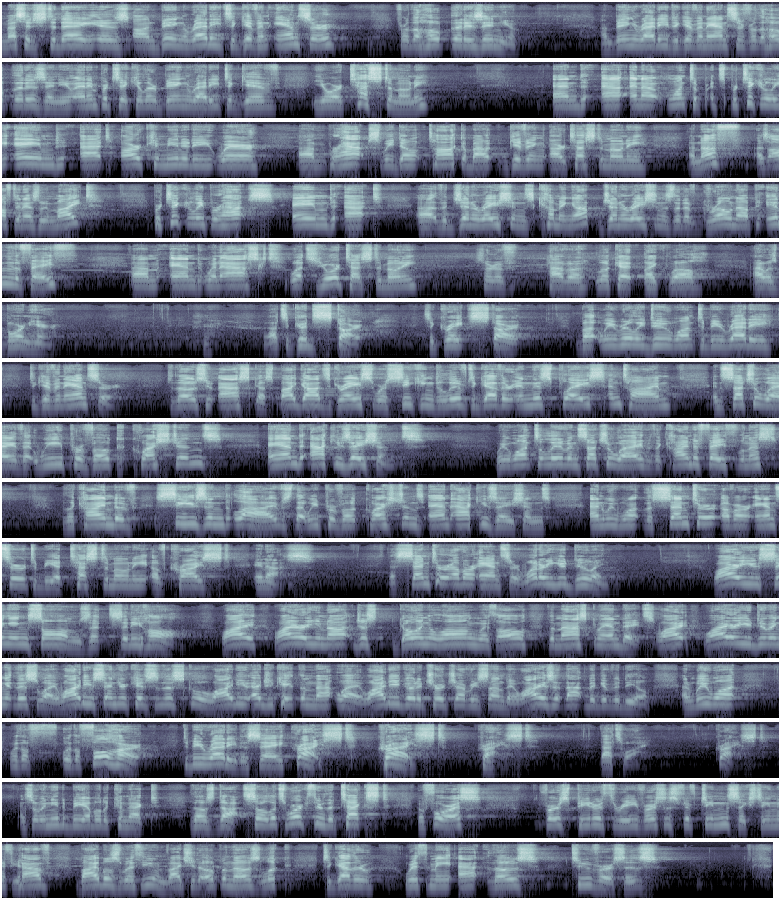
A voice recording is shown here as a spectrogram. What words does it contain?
The message today is on being ready to give an answer for the hope that is in you. I'm being ready to give an answer for the hope that is in you, and in particular, being ready to give your testimony. And, uh, and I want to, it's particularly aimed at our community where um, perhaps we don't talk about giving our testimony enough, as often as we might, particularly perhaps aimed at uh, the generations coming up, generations that have grown up in the faith. Um, and when asked, What's your testimony? sort of have a look at, like, Well, I was born here. That's a good start. It's a great start. But we really do want to be ready to give an answer to those who ask us. By God's grace, we're seeking to live together in this place and time in such a way that we provoke questions and accusations. We want to live in such a way with the kind of faithfulness, the kind of seasoned lives that we provoke questions and accusations, and we want the center of our answer to be a testimony of Christ in us. The center of our answer. What are you doing? Why are you singing psalms at City Hall? Why, why are you not just going along with all the mask mandates? Why, why are you doing it this way? Why do you send your kids to this school? Why do you educate them that way? Why do you go to church every Sunday? Why is it that big of a deal? And we want, with a, with a full heart, to be ready to say, Christ, Christ, Christ. That's why. Christ. And so we need to be able to connect those dots. So let's work through the text before us. 1 Peter 3, verses 15 and 16. If you have Bibles with you, I invite you to open those. Look together with me at those two verses.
